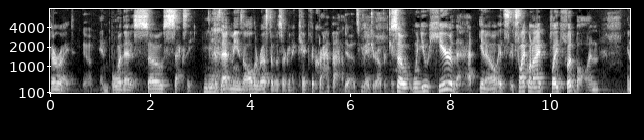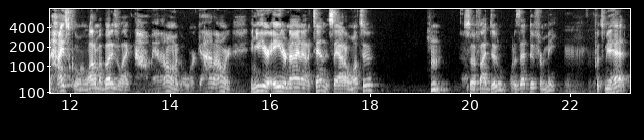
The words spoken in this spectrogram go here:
They're right. Yeah. And boy, that is so sexy because that means all the rest of us are going to kick the crap out of them. Yeah, it's a major opportunity. So when you hear that, you know, it's it's like when I played football and in high school, and a lot of my buddies are like, "No, man, I don't want to go work out. I don't." And you hear eight or nine out of ten that say, "I don't want to." Hmm. So if I do, what does that do for me? Puts me ahead.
